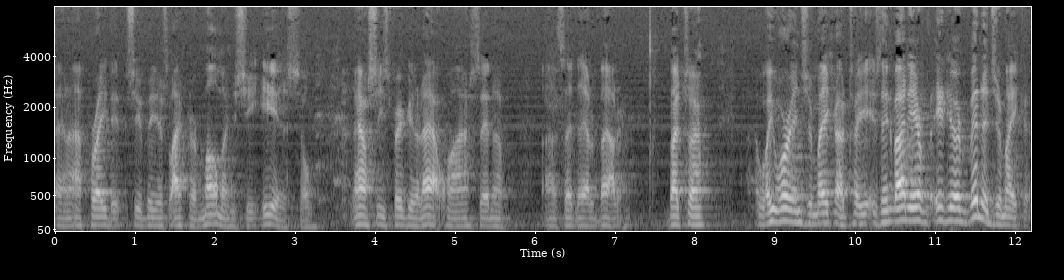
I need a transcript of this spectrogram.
And I prayed that she'd be just like her mama, and she is. So now she's figured it out why I said, uh, I said that about her. But uh, we were in Jamaica. I'll tell you, has anybody ever, ever been to Jamaica?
